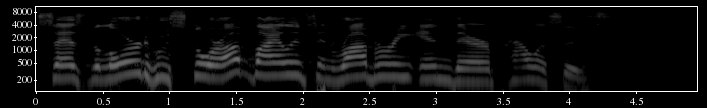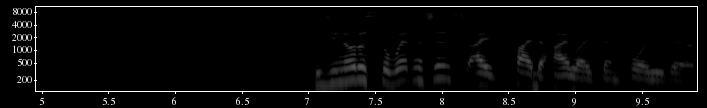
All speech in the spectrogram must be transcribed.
says the Lord, who store up violence and robbery in their palaces. Did you notice the witnesses? I tried to highlight them for you there.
